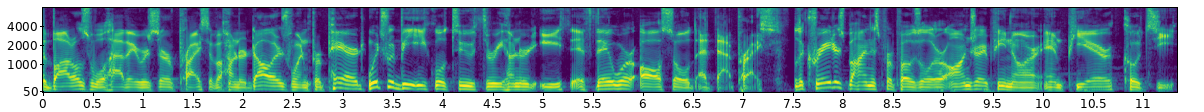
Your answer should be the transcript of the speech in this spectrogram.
The bottles will have a reserve price of $100 when prepared, which would be equal to 300 ETH if they were all sold at that price. The creators behind this proposal are Andre Pienaar and Pierre Coetzee,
